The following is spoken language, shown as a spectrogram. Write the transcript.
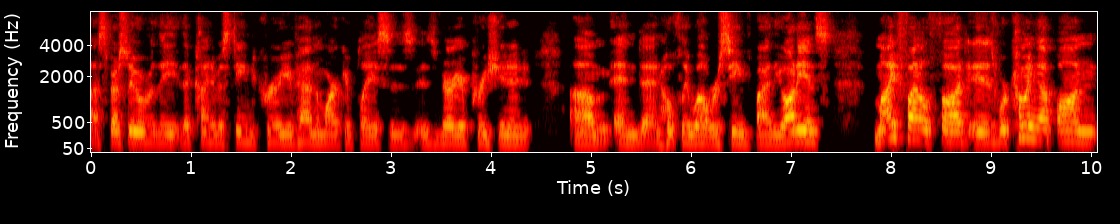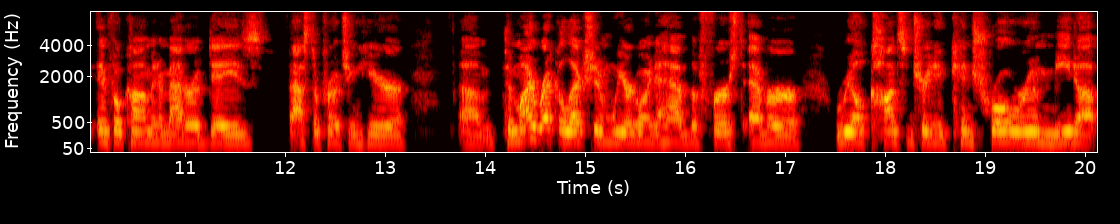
especially over the the kind of esteemed career you've had in the marketplace, is is very appreciated um, and and hopefully well received by the audience. My final thought is we're coming up on InfoComm in a matter of days, fast approaching here. Um, to my recollection, we are going to have the first ever real concentrated control room meetup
